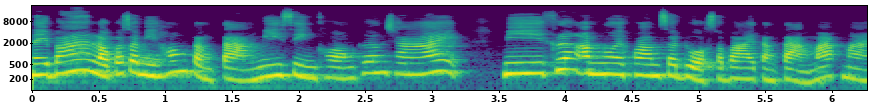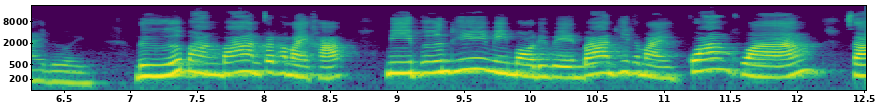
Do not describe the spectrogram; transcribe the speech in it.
ในบ้านเราก็จะมีห้องต่างๆ มีสิ่งของเครื่องใช้ มีเครื่องอำนวยความสะดวกสบายต่างๆ มากมายเลย หรือบางบ้านก็ทำไมคะ มีพื้นที่มีบริเวณบ้านที่ทำไมกว้างขวาง สา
